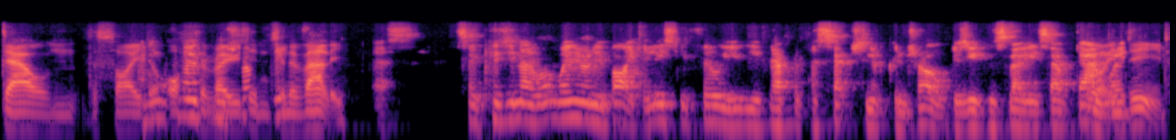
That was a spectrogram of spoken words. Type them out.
down the side off the road into the valley. Yes. So, because you know, when you're on your bike, at least you feel you, you have the perception of control because you can slow yourself down. Indeed.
